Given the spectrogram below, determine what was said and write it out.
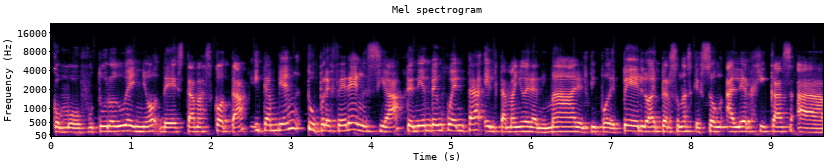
como futuro dueño de esta mascota y también tu preferencia teniendo en cuenta el tamaño del animal, el tipo de pelo. Hay personas que son alérgicas a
